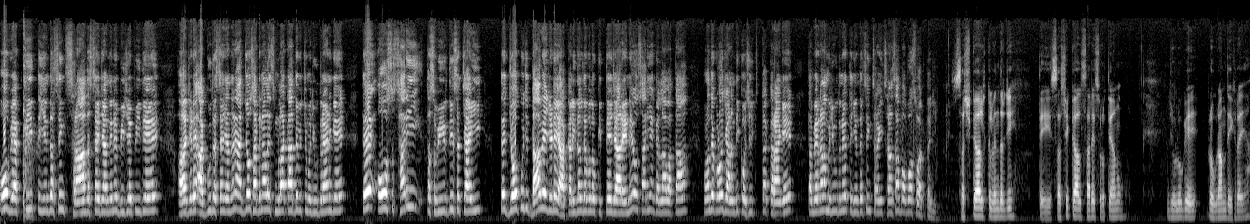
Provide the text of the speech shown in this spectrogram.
ਉਹ ਵਿਅਕਤੀ ਤੇਜਿੰਦਰ ਸਿੰਘ ਸਰਾਂ ਦੱਸੇ ਜਾਂਦੇ ਨੇ। ਬੀਜੇਪੀ ਦੇ ਅ, ਜਿਹੜੇ ਆਗੂ ਦੱਸੇ ਜਾਂਦੇ ਨੇ ਅੱਜ ਉਹ ਸਾਡੇ ਨਾਲ ਇਸ ਮੁਲਾਕਾਤ ਦੇ ਵਿੱਚ ਮੌਜੂਦ ਰਹਿਣਗੇ ਤੇ ਉਸ ਸਾਰੀ ਤਸਵੀਰ ਦੀ ਸੱਚਾਈ ਤੇ ਜੋ ਕੁਝ ਦਾਅਵੇ ਜਿਹੜੇ ਆ ਅਕਾਲੀ ਦਲ ਦੇ ਵੱਲੋਂ ਕੀਤੇ ਜਾ ਰਹੇ ਨੇ ਉਹ ਸਾਰੀਆਂ ਗੱਲਾਂ ਬਾਤਾਂ ਉਹਨਾਂ ਦੇ ਕੋਲੋਂ ਜਾਣਨ ਦੀ ਕੋਸ਼ਿਸ਼ ਤਾਂ ਕਰਾਂਗੇ। ਤਾਂ ਮੇਰੇ ਨਾਲ ਮੌਜੂਦ ਨੇ ਤੇਜਿੰਦਰ ਸਿੰਘ ਸਰਾਂ ਸਰਾਂ ਸਾਹਿਬ ਬਹੁਤ ਬਹੁਤ ਸਵਾਗਤ ਹੈ ਜੀ। ਸਤਿ ਸ਼੍ਰੀ ਅਕਾਲ ਕੁਲਵਿੰਦਰ ਜੀ ਤੇ ਸਤਿ ਸ਼੍ਰੀ ਅਕਾਲ ਸਾਰੇ ਸਰੋਤਿਆਂ ਨੂੰ ਜੋ ਲੋਕ ਇਹ ਪ੍ਰੋਗਰਾਮ ਦੇਖ ਰਹੇ ਆ।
